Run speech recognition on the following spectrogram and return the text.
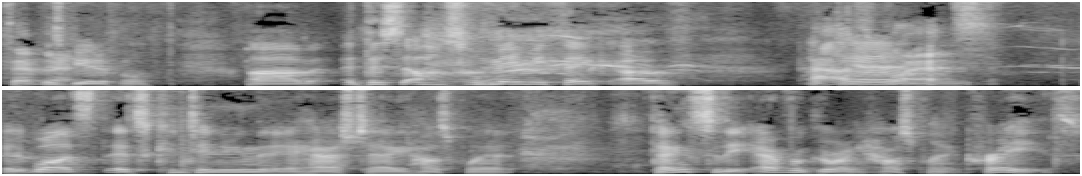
It's beautiful. Um, this also made me think of again. It was it's continuing the hashtag houseplant. Thanks to the ever growing houseplant craze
